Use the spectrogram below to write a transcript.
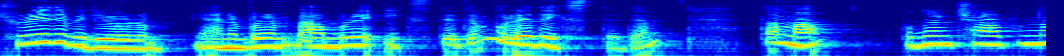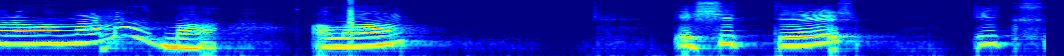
Şurayı da biliyorum. Yani ben buraya x dedim. Buraya da x dedim. Tamam. Bunların çarpımları alan vermez mi bana? Alan eşittir. x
